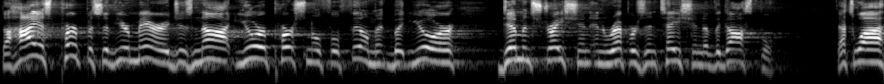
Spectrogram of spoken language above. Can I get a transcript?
The highest purpose of your marriage is not your personal fulfillment, but your demonstration and representation of the gospel. That's why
